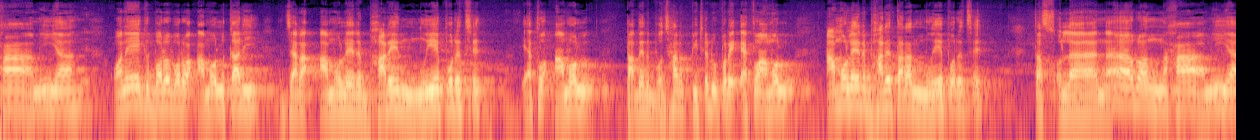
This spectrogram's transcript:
হামিয়া। অনেক বড় বড় আমলকারী যারা আমলের ভারে নুয়ে পড়েছে, এত আমল তাদের বোঝার পিঠের উপরে এত আমল, আমলের ভারে তারা নুয়ে পড়েছে। হামিয়া,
